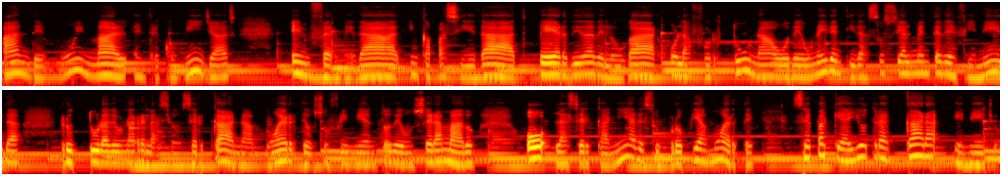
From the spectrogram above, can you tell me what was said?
ande muy mal, entre comillas, enfermedad, incapacidad, pérdida del hogar o la fortuna o de una identidad socialmente definida, ruptura de una relación cercana, muerte o sufrimiento de un ser amado o la cercanía de su propia muerte, sepa que hay otra cara en ello,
